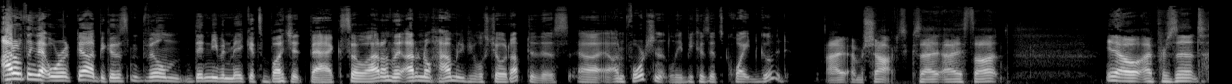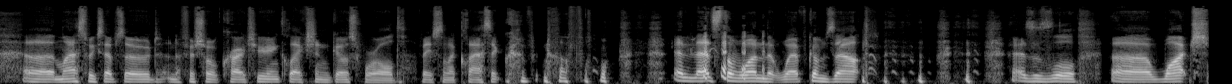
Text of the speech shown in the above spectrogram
I don't think that worked out because this film didn't even make its budget back. So I don't I don't know how many people showed up to this. Uh, unfortunately, because it's quite good. I, am shocked because I, I thought you know, I present uh, in last week's episode an official Criterion Collection Ghost World based on a classic graphic novel, and that's the one that Webb comes out has his little uh, watch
